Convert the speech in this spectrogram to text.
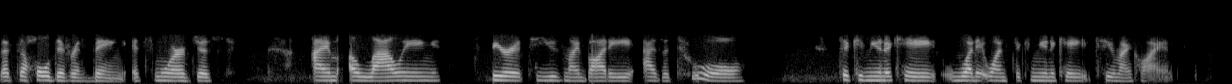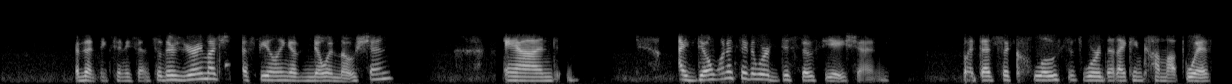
that's a whole different thing it's more of just I'm allowing spirit to use my body as a tool to communicate what it wants to communicate to my clients, if that makes any sense. So there's very much a feeling of no emotion. And I don't want to say the word dissociation, but that's the closest word that I can come up with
